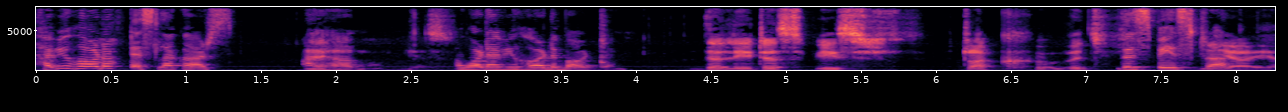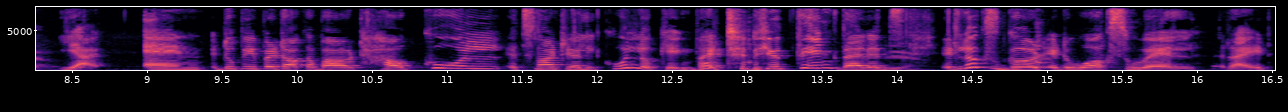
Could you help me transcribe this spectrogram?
have you heard of Tesla cars? I have, yes. What have you heard about them? The latest space truck, which. The space truck? Yeah, yeah. Yeah. And do people talk about how cool? It's not really cool looking, but do you think that it's Yeah. it looks good, it works well, right?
